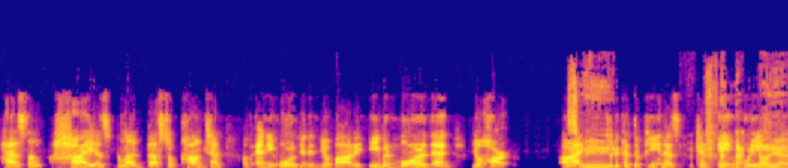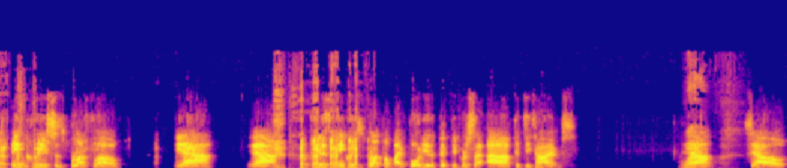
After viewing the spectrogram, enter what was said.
has the highest blood vessel content of any organ in your body, even more than your heart. All right. Sweet. So because the penis can increase yeah. increases blood flow. Yeah, yeah. The penis can increase its blood flow by forty to fifty percent, uh, fifty times. Wow. So,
